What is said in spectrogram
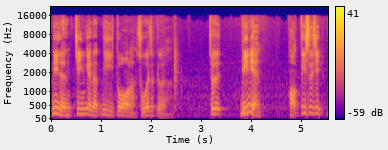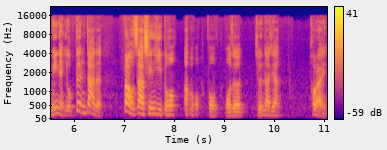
令人惊艳的利多了，除非这个了，就是明年，好，第四季，明年有更大的。爆炸性利多啊！否否否则，请问大家，后来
